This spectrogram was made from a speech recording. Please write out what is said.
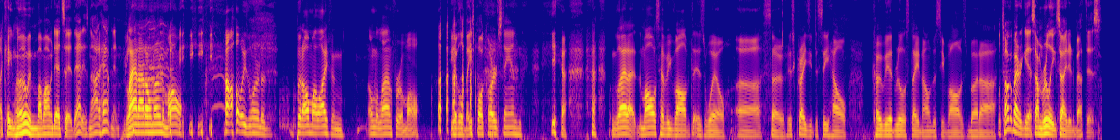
I came home, and my mom and dad said that is not happening. Glad I don't own a mall. I always wanted to put all my life in on the line for a mall. You have a little baseball card stand. Yeah, I'm glad I, the malls have evolved as well. Uh, so it's crazy to see how COVID, real estate, and all this evolves. But uh, Well, talk about our guest. I'm really excited about this.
